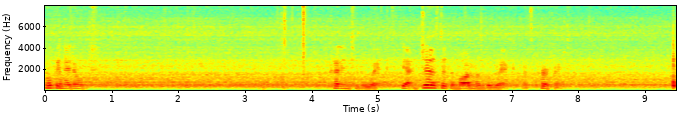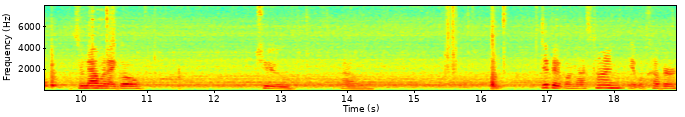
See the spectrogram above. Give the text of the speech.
Hoping I don't cut into the wick. Yeah, just at the bottom of the wick. That's perfect. So now when I go to um, dip it one last time, it will cover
